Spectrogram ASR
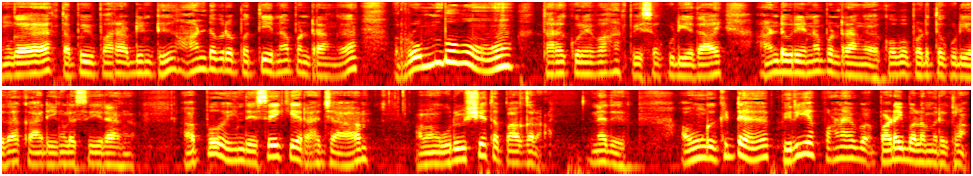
உங்கள் தப்பு அப்படின்ட்டு ஆண்டவரை பற்றி என்ன பண்ணுறாங்க ரொம்பவும் தரக்குறைவாக பேசக்கூடியதாய் ஆண்டவரை என்ன பண்ணுறாங்க கோபப்படுத்தக்கூடியதாக காரியங்களை செய்கிறாங்க அப்போது இந்த இசைக்கிய ராஜா அவன் ஒரு விஷயத்தை பார்க்குறான். என்னது? அவங்கக்கிட்ட பெரிய பண படைபலம் இருக்கலாம்.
